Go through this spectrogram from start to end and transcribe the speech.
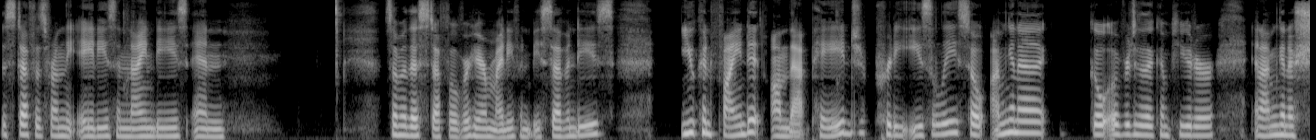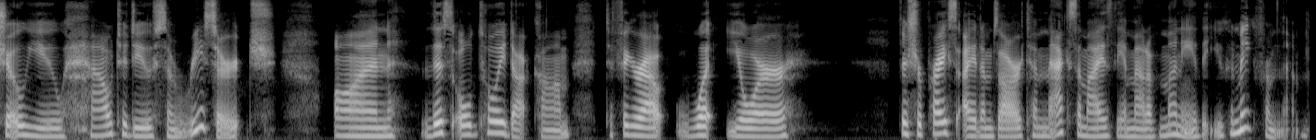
the stuff is from the 80s and 90s, and some of this stuff over here might even be 70s. You can find it on that page pretty easily. So I'm going to go over to the computer and I'm going to show you how to do some research on thisoldtoy.com to figure out what your Fisher Price items are to maximize the amount of money that you can make from them.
